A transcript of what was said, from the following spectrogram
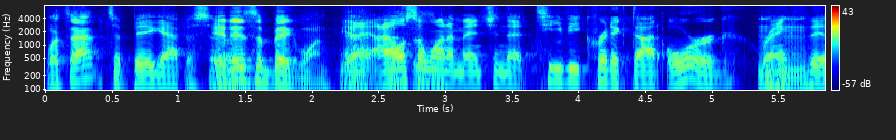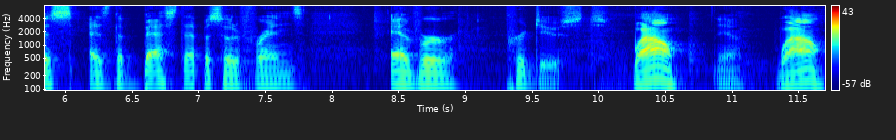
What's that? It's a big episode. It is a big one. And Yeah. I, I also want to mention that TVCritic.org ranked Mm-hmm. this as the best episode of Friends ever produced. Wow. Yeah. Wow.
